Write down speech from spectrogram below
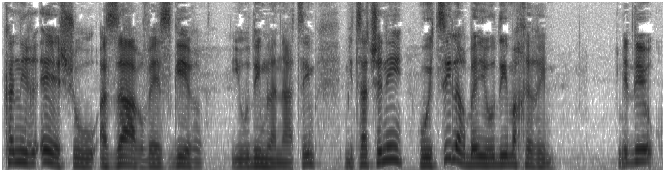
כנראה שהוא עזר והסגיר יהודים לנאצים, מצד שני, הוא הציל הרבה יהודים אחרים. בדיוק.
